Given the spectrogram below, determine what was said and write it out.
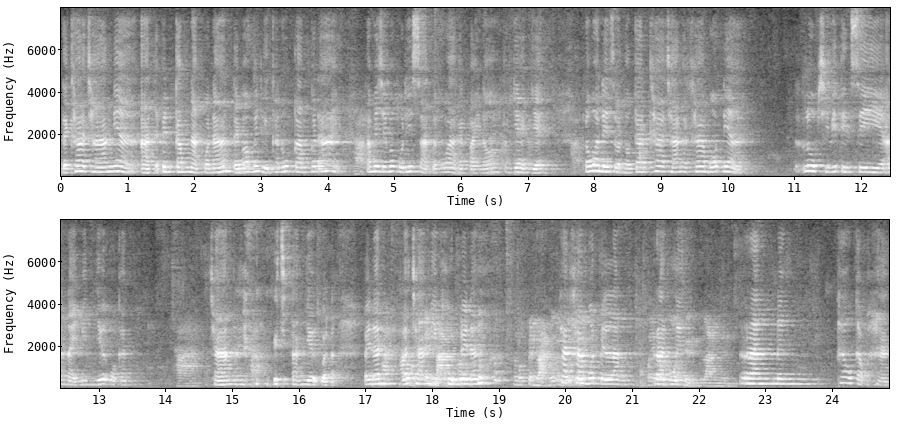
แต่ฆ่าช้างเนี่ยอาจจะเป็นกรรมหนักกว่านั้น แต่ว่าไม่ถึงคนุกรรมก็ได้ครับถ้าไม่ใช่พระโพธิสัตว์แล้วก็ว่ากันไปเนาะต้องแยกแยะครับเพราะว่าในส่วนของการฆ่าช้างกับฆ่ามดเนี่ยรูปชีวิตตินทรีย์อันไหนมีเยอะกว่ากัน ช้างช้างเลยครับช้างเยอะกว่าเพราะฉะนั้นถ้าแล้วช้างมีคุณด้วยนะสมมติเป็นหลังก็ถ้าข้ามมดเป็นรังรัรังงหหนึ่นึ่งงรังหนึ่งรังหนึ่งเท่ากับหาง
